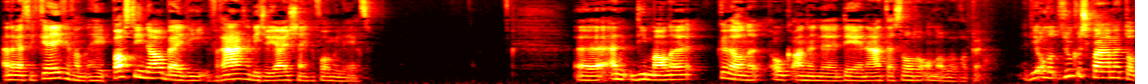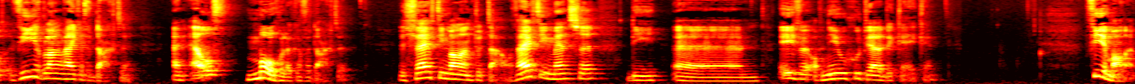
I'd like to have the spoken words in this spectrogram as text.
En er werd gekeken van, hey, past die nou bij die vragen die zojuist zijn geformuleerd? en die mannen kunnen dan ook aan een DNA-test worden onderworpen. Die onderzoekers kwamen tot vier belangrijke verdachten en elf mogelijke verdachten. Dus 15 man in totaal. 15 mensen die uh, even opnieuw goed werden bekeken. Vier mannen.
